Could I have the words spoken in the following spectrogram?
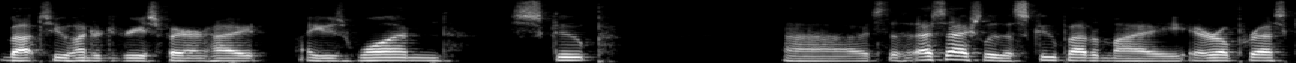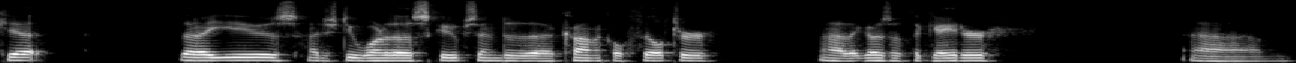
about 200 degrees Fahrenheit. I use one scoop. Uh, it's the, that's actually the scoop out of my AeroPress kit that I use. I just do one of those scoops into the conical filter uh, that goes with the Gator. Um,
